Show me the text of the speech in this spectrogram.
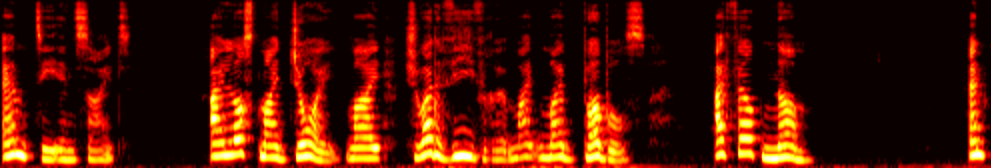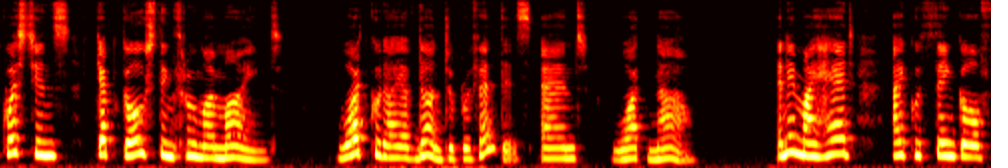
empty inside. I lost my joy, my joie de vivre, my, my bubbles. I felt numb. And questions kept ghosting through my mind. What could I have done to prevent this? And what now? And in my head, I could think of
